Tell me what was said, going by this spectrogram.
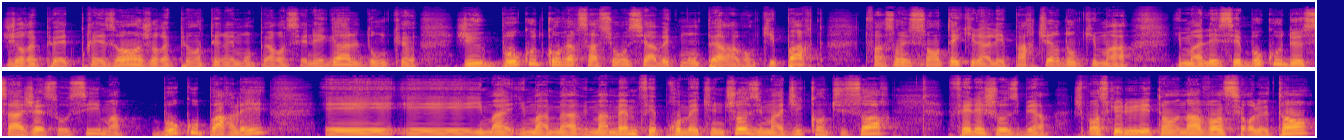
j'aurais pu être présent, j'aurais pu enterrer mon père au Sénégal. Donc euh, j'ai eu beaucoup de conversations aussi avec mon père avant qu'il parte. De toute façon, il sentait qu'il allait partir, donc il m'a il m'a laissé beaucoup de sagesse aussi, beaucoup parlé et, et il m'a même fait promettre une chose, il m'a dit quand tu sors, fais les choses bien. Je pense que lui il était en avance sur le temps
